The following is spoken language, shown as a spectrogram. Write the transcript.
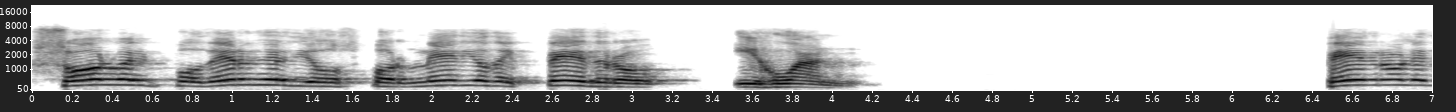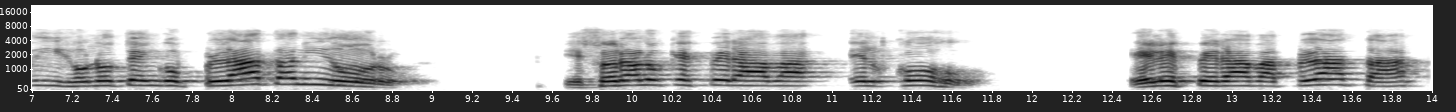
Solo el poder de Dios por medio de Pedro y Juan. Pedro le dijo, no tengo plata ni oro. Eso era lo que esperaba el cojo. Él esperaba plata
